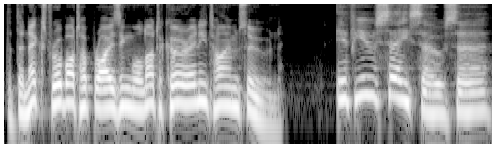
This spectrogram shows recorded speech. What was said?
that the next robot uprising will not occur any time soon. If you say so, sir.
